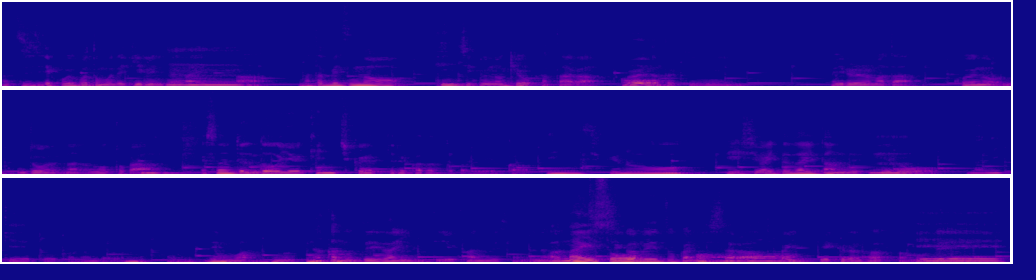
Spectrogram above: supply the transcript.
あ土でこういうこともできるんじゃないとか、また別の建築の今日方が来られた時にいろいろまたこういうのどうなのとか、うん。えその人どういう建築やってる方とかいうか、建築の名刺はいただいたんですけど、何系というかなんだろうね。でもまあその中のデザインっていう感じでしたね。なんかあ内装？土壁とかにしたらとか言ってくださったので、えー。いいね。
